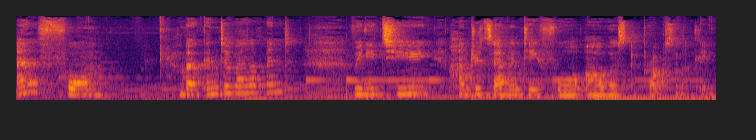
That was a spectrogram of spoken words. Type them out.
and for backend development, we need 274 hours approximately.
